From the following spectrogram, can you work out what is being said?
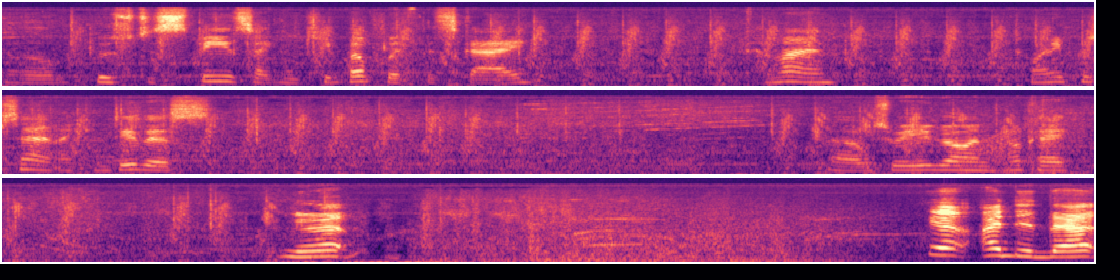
Get a little boost of speed so I can keep up with this guy. Come on. 20%. I can do this. Uh, which way are you going? Okay. Yeah. Yeah, I did that.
